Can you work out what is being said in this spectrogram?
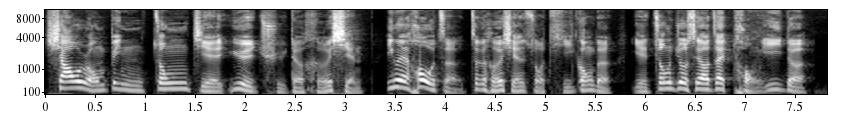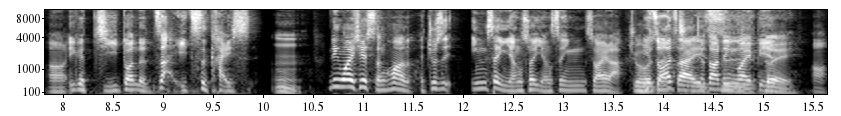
消融并终结乐曲的和弦，因为后者这个和弦所提供的，也终究是要在统一的呃一个极端的再一次开始。嗯，另外一些神话就是阴盛阳衰，阳盛阴衰啦，你走到极就到另外一边。对啊，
